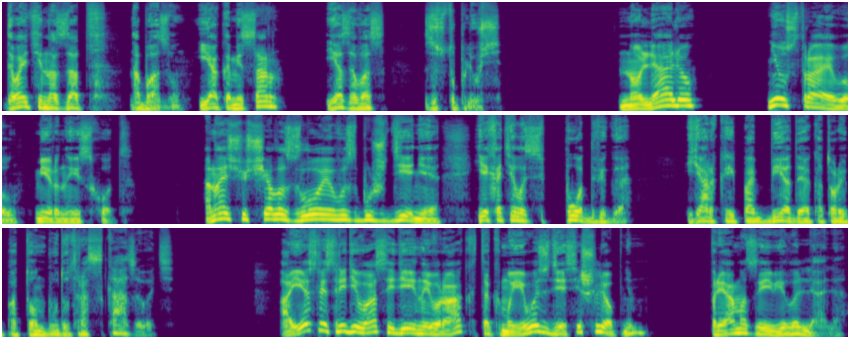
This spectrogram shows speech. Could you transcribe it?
давайте назад на базу. Я комиссар, я за вас заступлюсь». Но Лялю не устраивал мирный исход. Она ощущала злое возбуждение, ей хотелось подвига, яркой победы, о которой потом будут рассказывать. «А если среди вас идейный враг, так мы его здесь и шлепнем», прямо заявила Ляля.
